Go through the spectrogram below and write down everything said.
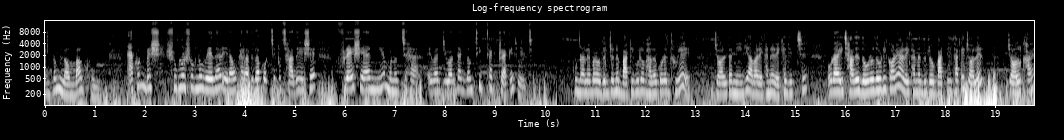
একদম লম্বা ঘুম। এখন বেশ শুকনো শুকনো ওয়েদার এরাও খেলাধুলা করছে। একটু ছাদে এসে ফ্রেশ এয়ার নিয়ে মনে হচ্ছে হ্যাঁ এবার জীবনটা একদম ঠিকঠাক ট্র্যাকে চলছে। কুনাল এবার ওদের জন্য বাটিগুলো ভালো করে ধুয়ে জলটা নিয়ে গিয়ে আবার এখানে রেখে দিচ্ছে। ওরা এই ছাদে দৌড়োদৌড়ি করে আর এখানে দুটো বাটি থাকে, জলের, জল খায়।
